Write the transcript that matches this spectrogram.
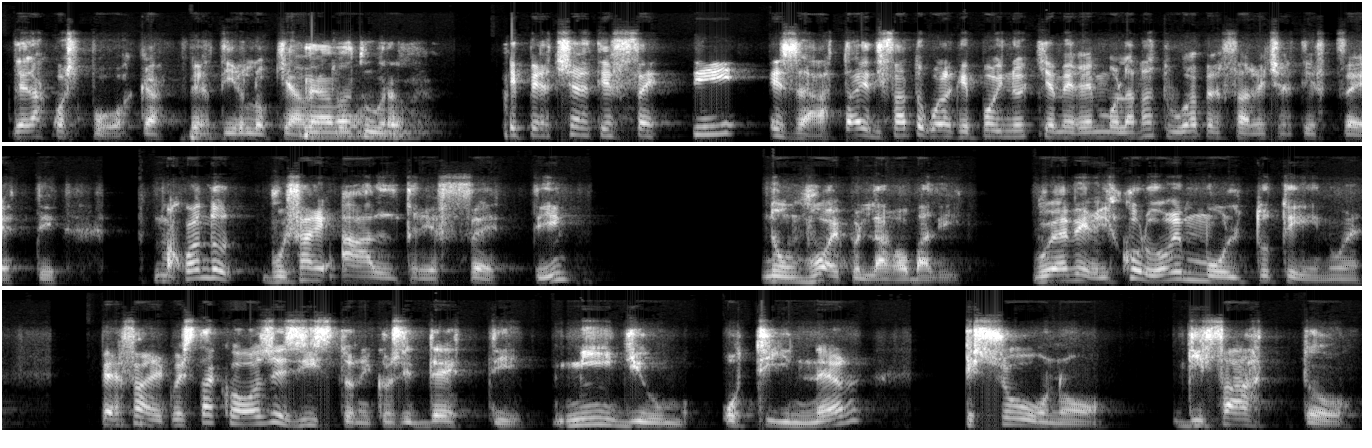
dell'acqua sporca, per dirlo chiaro. Lavatura e per certi effetti, esatto, è di fatto quella che poi noi chiameremmo lavatura per fare certi effetti. Ma quando vuoi fare altri effetti, non vuoi quella roba lì, vuoi avere il colore molto tenue. Per fare questa cosa esistono i cosiddetti medium o thinner, che sono di fatto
